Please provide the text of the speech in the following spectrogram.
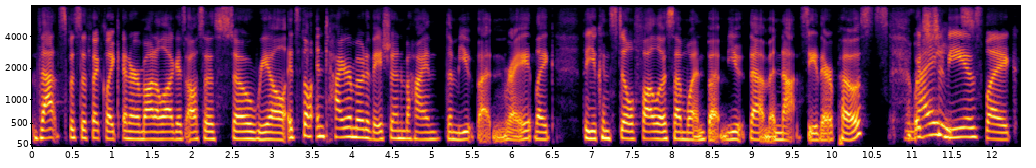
that specific like inner monologue is also so real. It's the entire motivation behind the mute button, right? Like that you can still follow someone but mute them and not see their posts, right. which to me is like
